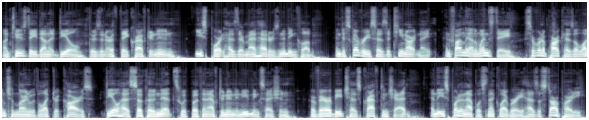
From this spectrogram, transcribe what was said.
On Tuesday, down at Deal, there's an Earth Day Crafternoon. Eastport has their Mad Hatters Knitting Club and Discoveries has a teen art night. And finally, on Wednesday, Severna Park has a lunch and learn with electric cars. Deal has Soko Knits with both an afternoon and evening session. Riviera Beach has Craft and Chat, and the Eastport Annapolis Neck Library has a star party,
